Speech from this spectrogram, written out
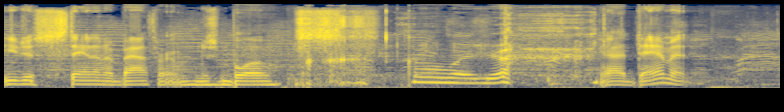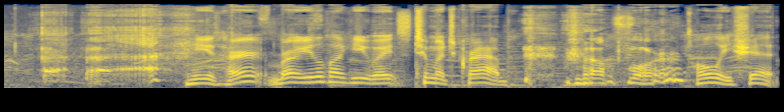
You just stand in a bathroom, and just blow. Oh my god. God damn it. He's hurt, bro. You look like you ate too much crab. Malformed. Holy shit.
